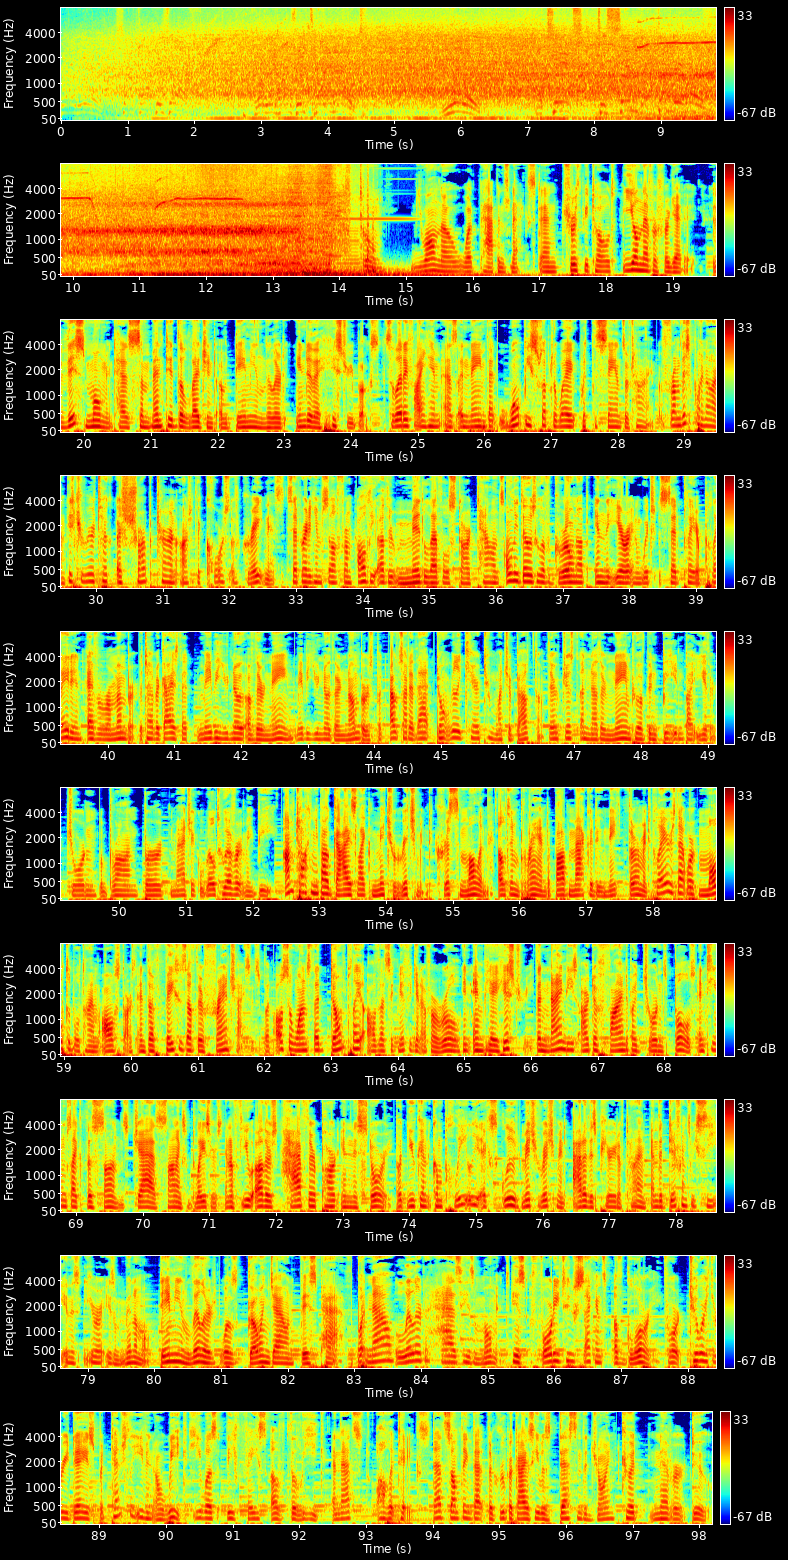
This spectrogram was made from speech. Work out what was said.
right here. Shot clock is off. Portland has a timeout. Lillard, a chance to send the Thunder home. You all know what happens next, and truth be told, you'll never forget it. This moment has cemented the legend of Damian Lillard into the history books, solidifying him as a name that won't be swept away with the sands of time. From this point on, his career took a sharp turn onto the course of greatness, separating himself from all the other mid-level star talents only those who have grown up in the era in which said player played in ever remember. The type of guys that maybe you know of their name, maybe you know their numbers, but outside of that, don't really care too much about them. They're just another name to have been beaten by either Jordan LeBron, Bird, Magic, Wilt, whoever it may be. I'm talking about guys like Mitch Richmond, Chris Mullin, Elton Brand, Bob McAdoo, Nate Thurmond, players that were multiple time All-Stars and the faces of their franchises, but also ones that don't play all that significant of a role in NBA history. The 90s are defined by Jordan's Bulls, and teams like the Suns, Jazz, Sonics, Blazers, and a few others have their part in this story. But you can completely exclude Mitch Richmond out of this period of time, and the difference we see in this era is minimal. Damian Lillard was going down this path. But now Lillard has his moment, his 42 seconds of glory. For two or three days, potentially even a week, he was the face of the league. And that's all it takes. That's something that the group of guys he was destined to join could never do.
